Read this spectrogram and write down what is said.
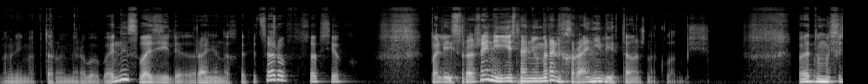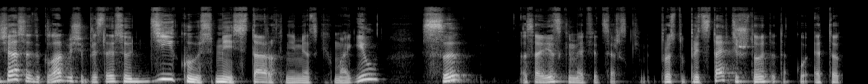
во время Второй мировой войны свозили раненых офицеров со всех полей сражений, если они умирали, хоронили их там же на кладбище. Поэтому сейчас это кладбище представляет собой дикую смесь старых немецких могил с советскими офицерскими. Просто представьте, что это такое. Это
